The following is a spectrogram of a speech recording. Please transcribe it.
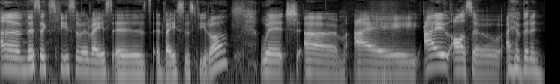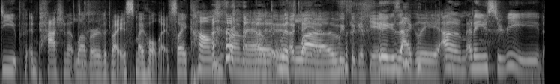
Um, the sixth piece of advice is advice is futile, which um, I I also I have been a deep and passionate lover of advice my whole life. So I come from it good. with Okay, yeah. love. We forgive you. exactly. Um, and I used to read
